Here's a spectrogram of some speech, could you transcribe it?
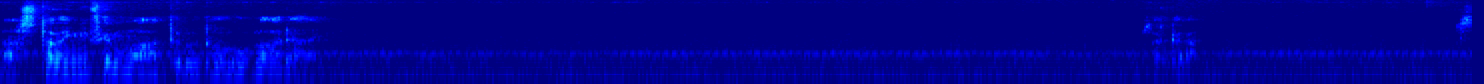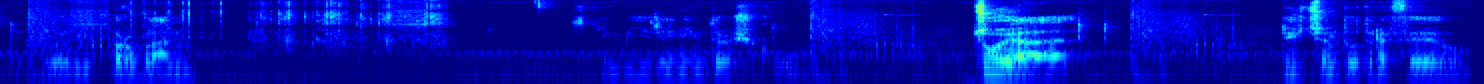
nastavení v emulátoru toho ovládání. Sakra. Teď budu mít problém s tím mířením trošku. Co je? Teď jsem to trefil.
